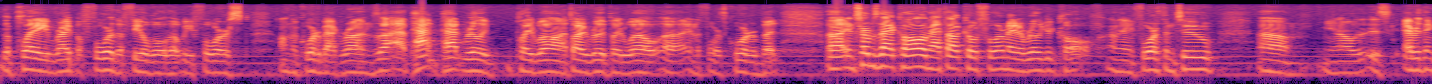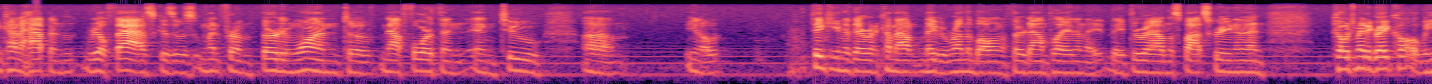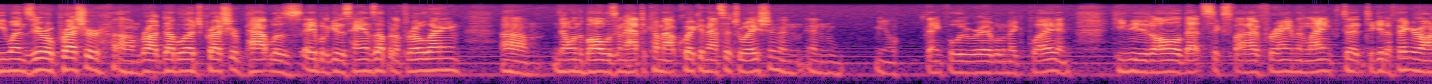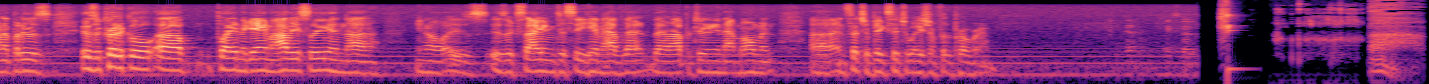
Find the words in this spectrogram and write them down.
The play right before the field goal that we forced on the quarterback runs. Uh, Pat Pat really played well, and I thought he really played well uh, in the fourth quarter. But uh, in terms of that call, I mean, I thought Coach Fuller made a really good call. I mean, fourth and two, um, you know, everything kind of happened real fast because it was went from third and one to now fourth and and two. Um, you know, thinking that they were going to come out and maybe run the ball on the third down play, and then they, they threw it out on the spot screen, and then coach made a great call. He went zero pressure, um, brought double edge pressure. Pat was able to get his hands up in a throw lane, um, knowing the ball was going to have to come out quick in that situation, and, and you know thankfully we were able to make a play, and he needed all of that six-five frame and length to, to get a finger on it. But it was it was a critical uh, play in the game, obviously, and uh, you know it was, it was exciting to see him have that that opportunity in that moment uh, in such a big situation for the program.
